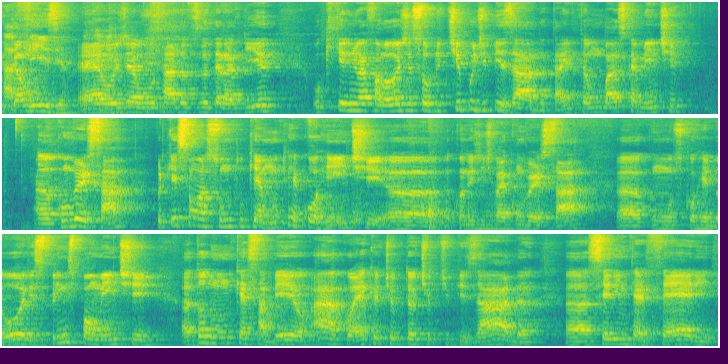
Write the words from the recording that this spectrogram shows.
A físio. É, hoje é voltado à fisioterapia. O que, que a gente vai falar hoje é sobre tipo de pisada, tá? Então, basicamente, ah, conversar, porque esse é um assunto que é muito recorrente ah, quando a gente vai conversar ah, com os corredores, principalmente ah, todo mundo quer saber ah, qual é que é o tipo, teu tipo de pisada, ah, se ele interfere,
